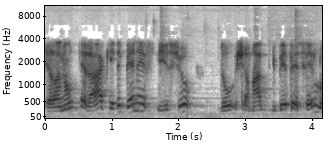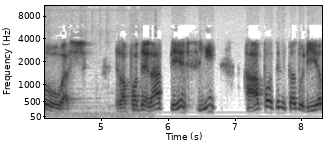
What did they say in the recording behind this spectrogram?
ela não terá aquele benefício do chamado de BPC Loas. Ela poderá ter sim a aposentadoria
